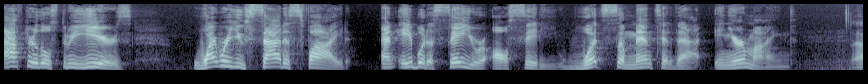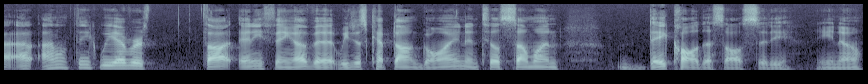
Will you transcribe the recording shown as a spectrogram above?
After those three years, why were you satisfied and able to say you were all city? What cemented that in your mind? I, I I don't think we ever thought anything of it. We just kept on going until someone they called us all city, you know.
